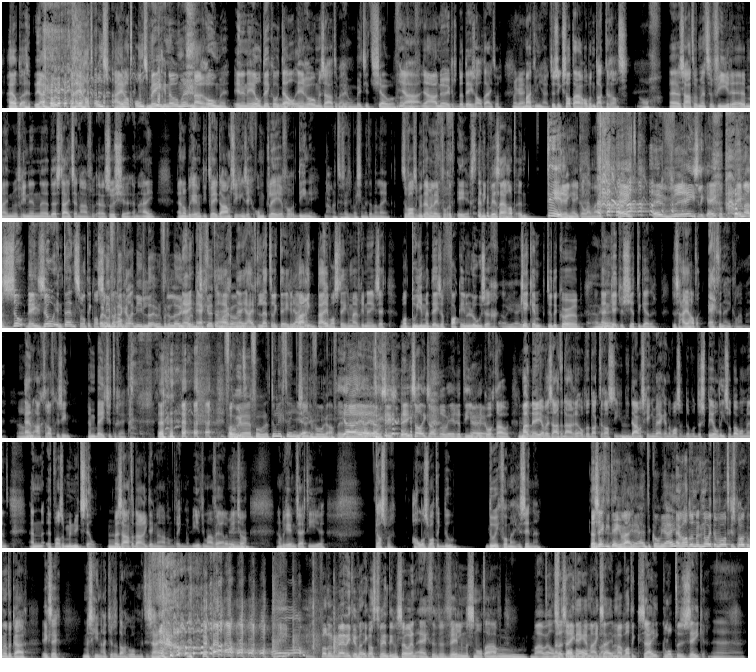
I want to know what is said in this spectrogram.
Hij had, eh, ja, ook- hij, had ons, hij had ons meegenomen naar Rome. In een heel dik hotel in Rome zaten wij. een beetje te showen? Of? Ja, ja, nee, dat deed ze altijd hoor. Oké. Maakt niet uit. Dus ik zat daar op een dakterras. Oh, Eh, zaten we met z'n vieren. eh, Mijn vriendin destijds en haar, zusje en hij. En op een gegeven moment die twee dames die gingen zich omkleden voor het diner. Nou, en toen zat je- was je met hem alleen. toen was ik met hem alleen voor het eerst. En ik wist, hij had een teringhekel aan mij. Echt een vreselijke hekel. Nee, maar zo, nee, zo intens, want ik was Oh, zo... niet, voor de, niet voor de leuk, beetje echt, maar gewoon... Nee, hij heeft letterlijk tegen, Ja, waar ik- ik bij was tegen mijn vriendin gezegd... Wat doe je met deze fucking loser? Oh jee. Kick him to the curb Oh and get your shit together. Dus hij had echt een hekel aan mij. En achteraf gezien een beetje terecht. Voor, goed. eh, voor toelichting zie je de vorige aflevering. Ja, ja, ja, precies. Nee, ik zal, ik zal proberen het hier Ja, kort te houden. Maar nee, we zaten daar eh, op dat dakterras. Die, die dames gingen weg en er, was, er, er speelde iets op dat moment. En het was een minuut stil. Mhm. We zaten daar. Ik denk, nou, dan drink ik mijn biertje maar verder, weet je wel. En op een gegeven moment zegt hij... eh, Casper, alles wat ik doe, doe ik voor mijn gezin, hè? Dat zegt hij tegen mij. Ja, en toen kom jij. En we hadden nog nooit een woord gesproken met elkaar. Ik zeg, misschien had je er dan gewoon moeten zijn. Van een manneke. Ik was twintig of zo en echt een vervelende snotaap. Oeh, maar wel Maar dat zei ik tegen. Maar, ik zei, maar wat ik zei klopte zeker.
